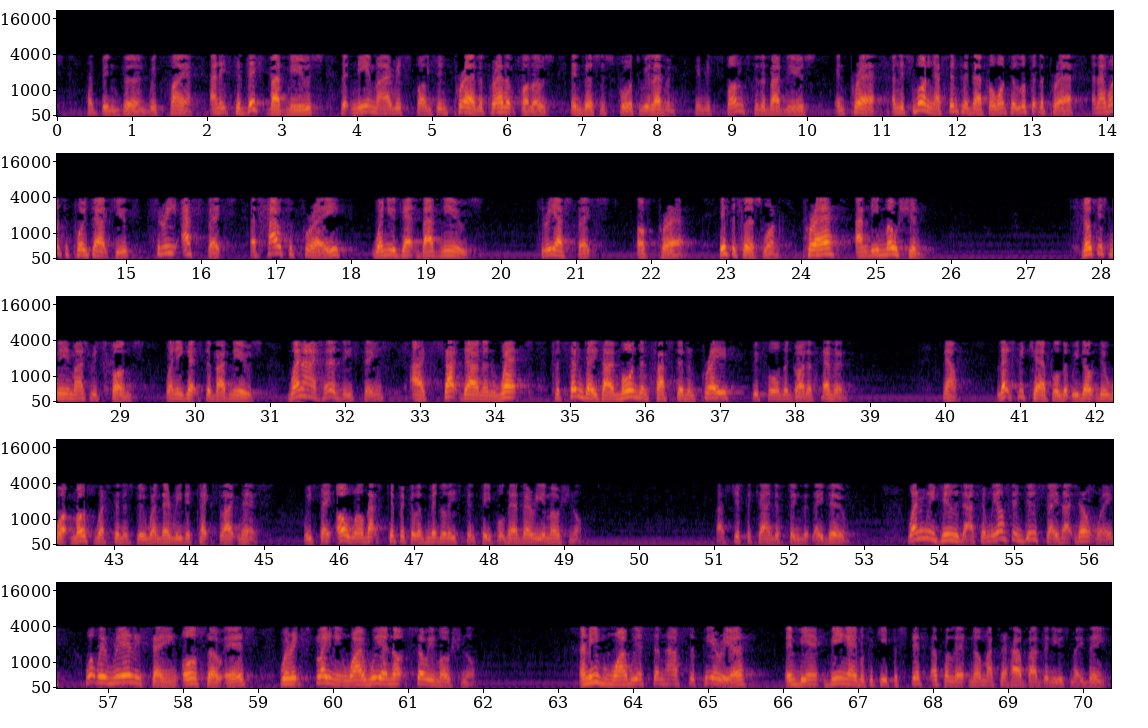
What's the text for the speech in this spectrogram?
have been burned with fire. And it's to this bad news that Nehemiah responds in prayer, the prayer that follows in verses 4 to 11. He responds to the bad news in prayer. And this morning, I simply, therefore, want to look at the prayer and I want to point out to you three aspects of how to pray when you get bad news. Three aspects of prayer. Here's the first one prayer and emotion. Notice Nehemiah's response when he gets the bad news. When I heard these things, I sat down and wept. For some days I mourned and fasted and prayed before the God of heaven. Now, let's be careful that we don't do what most Westerners do when they read a text like this. We say, oh, well, that's typical of Middle Eastern people. They're very emotional. That's just the kind of thing that they do. When we do that, and we often do say that, don't we? What we're really saying also is we're explaining why we are not so emotional. And even why we are somehow superior in being, being able to keep a stiff upper lip no matter how bad the news may be.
